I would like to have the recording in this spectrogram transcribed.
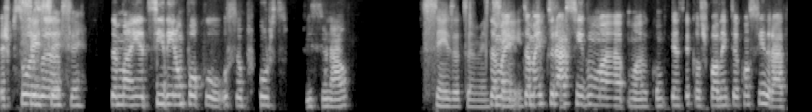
as pessoas sim, a, sim, sim. também a decidir um pouco o seu percurso profissional. Sim, exatamente. Também, também terá sido uma, uma competência que eles podem ter considerado.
